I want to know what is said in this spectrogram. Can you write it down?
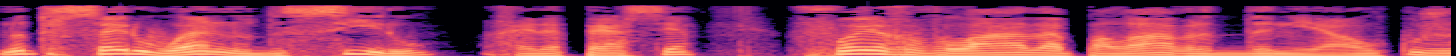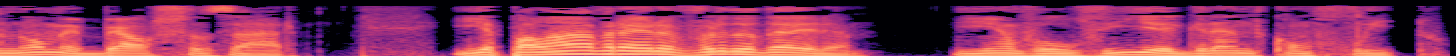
no terceiro ano de Ciro, rei da Pérsia, foi revelada a palavra de Daniel, cujo nome é Belshazzar. E a palavra era verdadeira e envolvia grande conflito.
